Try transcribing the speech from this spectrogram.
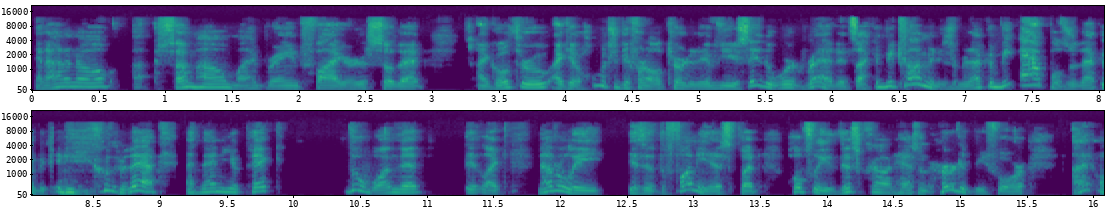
And I don't know, uh, somehow my brain fires so that I go through, I get a whole bunch of different alternatives. You say the word red, it's that could be communism, or that could be apples, or that could be, and you go through that, and then you pick the one that it like not only is it the funniest, but hopefully this crowd hasn't heard it before. I don't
